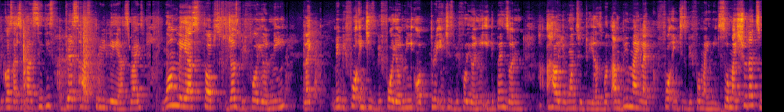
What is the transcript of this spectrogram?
because as you can see this dress has three layers right? One layer stops just before your knee like maybe four inches before your knee or three inches before your knee. It depends on how you want to do yours but i'm doing mine like four inches before my knee. So my shoulder to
